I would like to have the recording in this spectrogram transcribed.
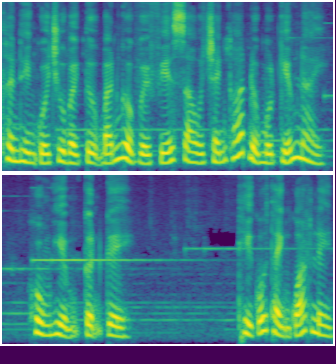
thân hình của chu bạch tự bắn ngược về phía sau tránh thoát được một kiếm này. Hùng hiểm cận kề. Thì quốc thành quát lên.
